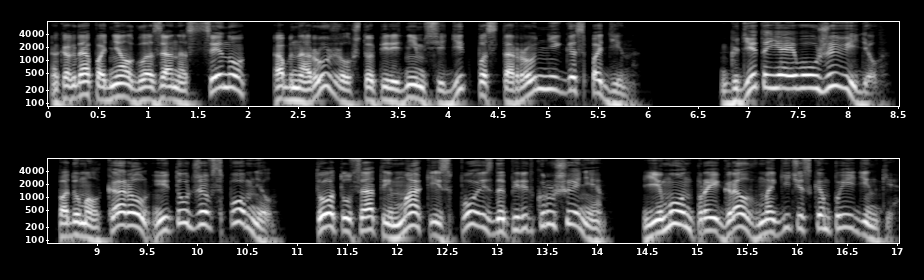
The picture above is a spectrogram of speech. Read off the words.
а когда поднял глаза на сцену, обнаружил, что перед ним сидит посторонний господин. «Где-то я его уже видел», — подумал Карл и тут же вспомнил. Тот усатый маг из поезда перед крушением. Ему он проиграл в магическом поединке.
